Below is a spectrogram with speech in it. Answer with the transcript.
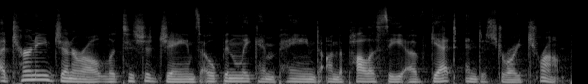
Attorney General Letitia James openly campaigned on the policy of get and destroy Trump.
